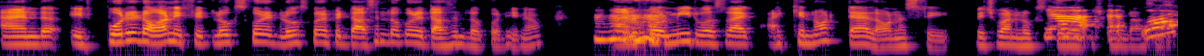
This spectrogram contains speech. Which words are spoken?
and if put it on. If it looks good, it looks good. If it doesn't look good, it doesn't look good. You know. And for me, it was like I cannot tell honestly which one looks good, Yeah, one doesn't. well,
